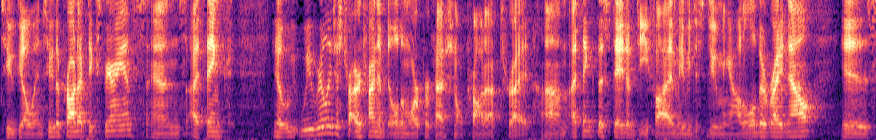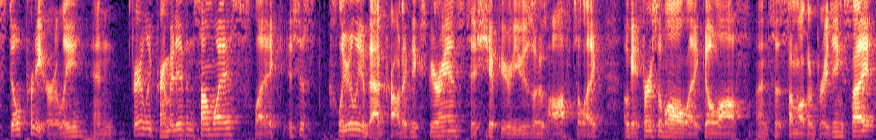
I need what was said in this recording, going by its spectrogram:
to go into the product experience. And I think you know, we really just try, are trying to build a more professional product, right? Um, I think the state of DeFi, maybe just zooming out a little bit right now, is still pretty early and fairly primitive in some ways. Like it's just clearly a bad product experience to ship your users off to like, okay, first of all, like go off into some other bridging site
